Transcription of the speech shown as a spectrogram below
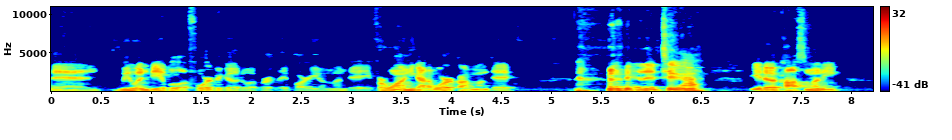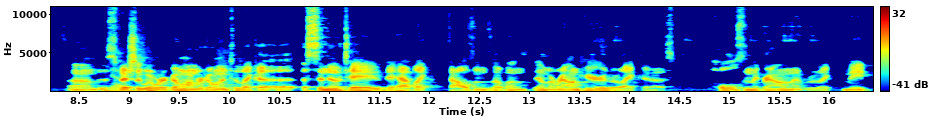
and we wouldn't be able to afford to go to a birthday party on Monday. For one, you got to work on Monday, and then two, Yeah. you know, it costs money. Um, especially where we're going, we're going to like a, a cenote. They have like thousands of them, them around here. They're like uh, holes in the ground that were like made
